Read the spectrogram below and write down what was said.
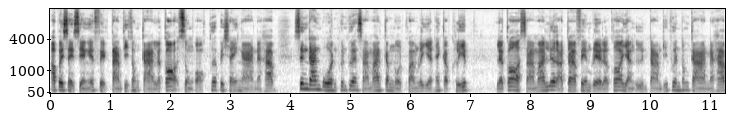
เอาไปใส่เสียงเอฟเฟกต์ตามที่ต้องการ แล้วก็ส่งออกเพื่อไปใช้งานนะครับ ซึ่งด้านบนเพื่อนๆสามารถกำหนดความละเอียดให้กับคลิป แล้วก็สามารถเลือกอัตราเฟรมเรทแล้วก็อย่างอื่นตามที่เพื่อนต้องการนะครับ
